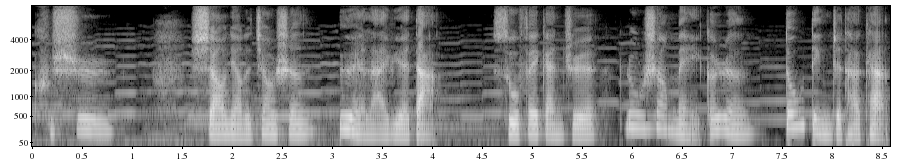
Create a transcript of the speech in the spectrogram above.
可是，小鸟的叫声越来越大。苏菲感觉路上每个人都盯着她看，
